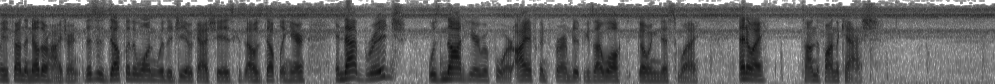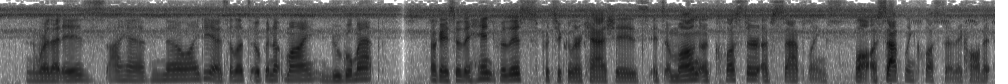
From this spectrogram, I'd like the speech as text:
We found another hydrant. This is definitely the one where the geocache is because I was definitely here. And that bridge was not here before. I have confirmed it because I walked going this way. Anyway, time to find the cache. And where that is, I have no idea. So let's open up my Google map. Okay, so the hint for this particular cache is it's among a cluster of saplings. Well, a sapling cluster, they called it.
